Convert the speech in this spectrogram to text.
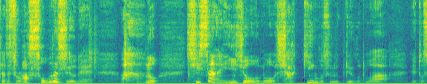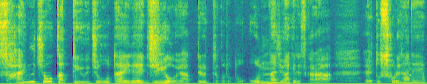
だってそりゃそうですよね。あの、資産以上の借金をするっていうことは、えっと、債務超過っていう状態で事業をやってるってことと同じわけですから、えっと、それがね、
